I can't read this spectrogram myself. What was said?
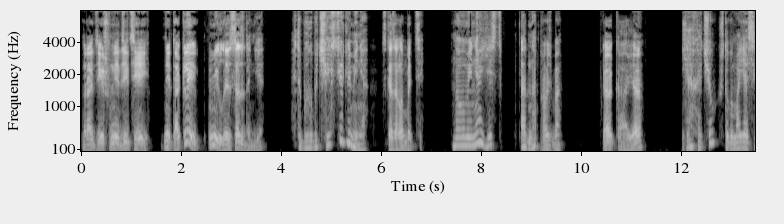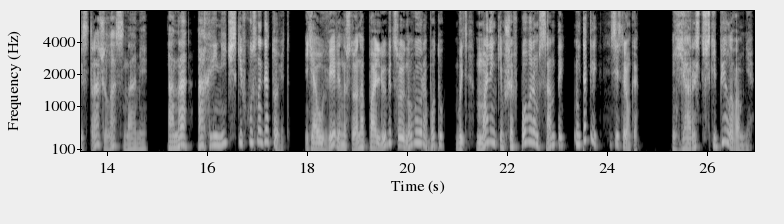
родишь мне детей. Не так ли, милое создание?» «Это было бы честью для меня», — сказала Бетти. «Но у меня есть одна просьба». «Какая?» «Я хочу, чтобы моя сестра жила с нами. Она охренически вкусно готовит. Я уверена, что она полюбит свою новую работу быть маленьким шеф-поваром Санты. Не так ли, сестренка?» Ярость вскипела во мне.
